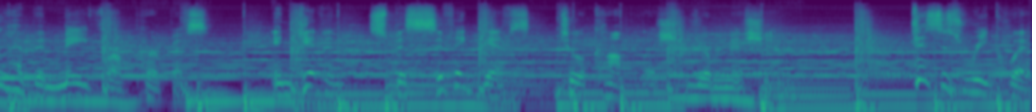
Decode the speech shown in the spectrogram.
You have been made for a purpose and given specific gifts to accomplish your mission. This is Requip,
